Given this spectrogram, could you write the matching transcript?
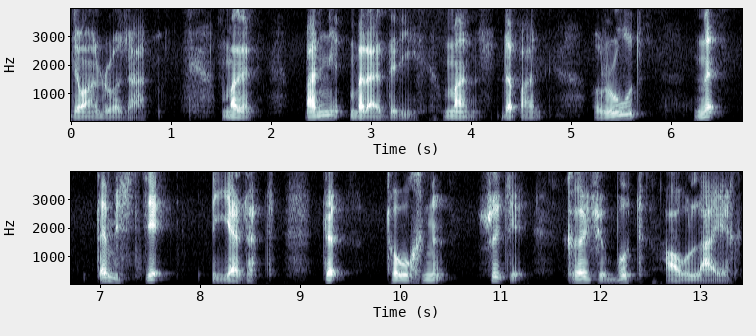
دِوان روزان مگر پنٛنہِ بَرادٔری منٛز دَپان روٗد نہٕ تٔمِس تہِ یَزتھ تہٕ تھوٚوُکھ نہٕ سُہ تہِ کٲنٛسہِ بُتھ ہاوُ لایق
